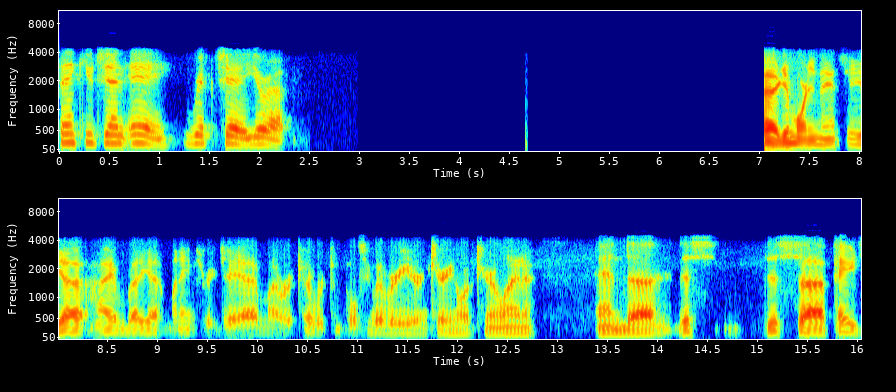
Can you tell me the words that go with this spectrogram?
Thank you, Jen A. Rick J., you're up. Good morning, Nancy. Uh, hi, everybody. Uh, my name is Rick J. I'm a recovered compulsive overeater in Cary, North Carolina, and uh, this this uh, page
